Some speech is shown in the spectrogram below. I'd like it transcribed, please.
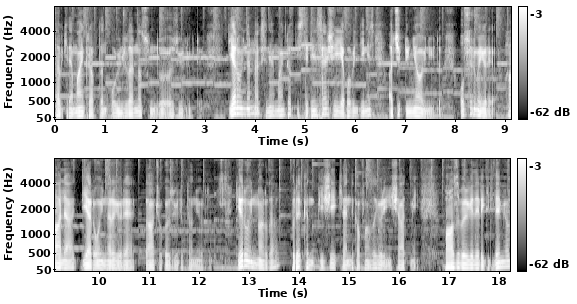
Tabii ki de Minecraft'ın oyuncularına sunduğu özgürlüktü. Diğer oyunların aksine Minecraft istediğiniz her şeyi yapabildiğiniz açık dünya oyunuydu. O sürüme göre hala diğer oyunlara göre daha çok özgürlük tanıyordu. Diğer oyunlarda bırakın bir şeyi kendi kafanıza göre inşa etmeyi. Bazı bölgelere gidilemiyor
